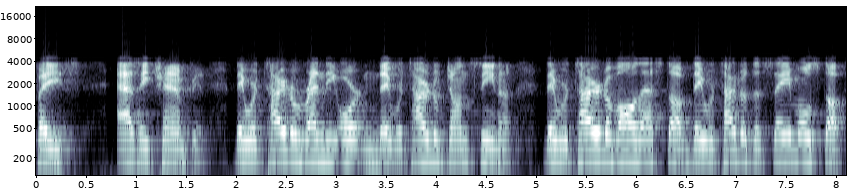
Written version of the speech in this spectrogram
face as a champion. They were tired of Randy Orton. They were tired of John Cena. They were tired of all that stuff. They were tired of the same old stuff.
